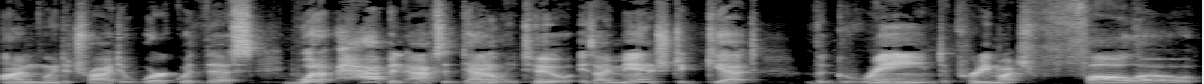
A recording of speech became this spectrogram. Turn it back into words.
I'm going to try to work with this. What happened accidentally too is i managed to get the grain to pretty much follow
